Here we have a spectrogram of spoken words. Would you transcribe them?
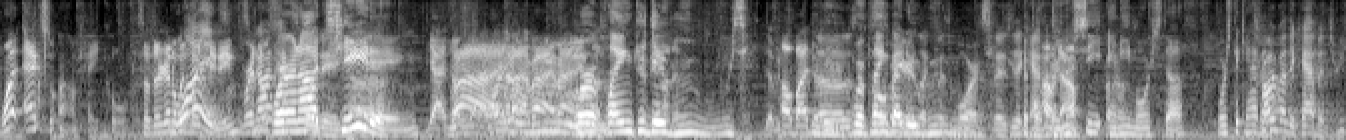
What X? oh, Okay, cool. So they're gonna win by cheating. We're so not- that's- We're not exploiting, uh, cheating. Yeah, no, Right, right, right, right. We're playing to to the be honest. Rules. Oh, by the Those We're playing by the Look, there's more. rules. There's the cabin. do you see any more stuff? Where's the It's probably cabin? by the cabin. It's right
